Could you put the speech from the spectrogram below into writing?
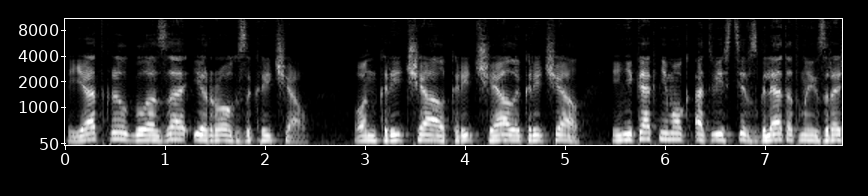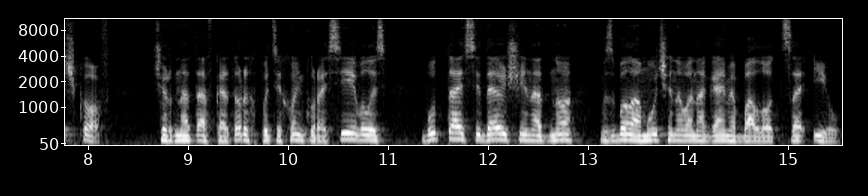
Я открыл глаза, и Рох закричал. Он кричал, кричал и кричал, и никак не мог отвести взгляд от моих зрачков, чернота в которых потихоньку рассеивалась, будто оседающий на дно взбаламученного ногами болотца ил.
